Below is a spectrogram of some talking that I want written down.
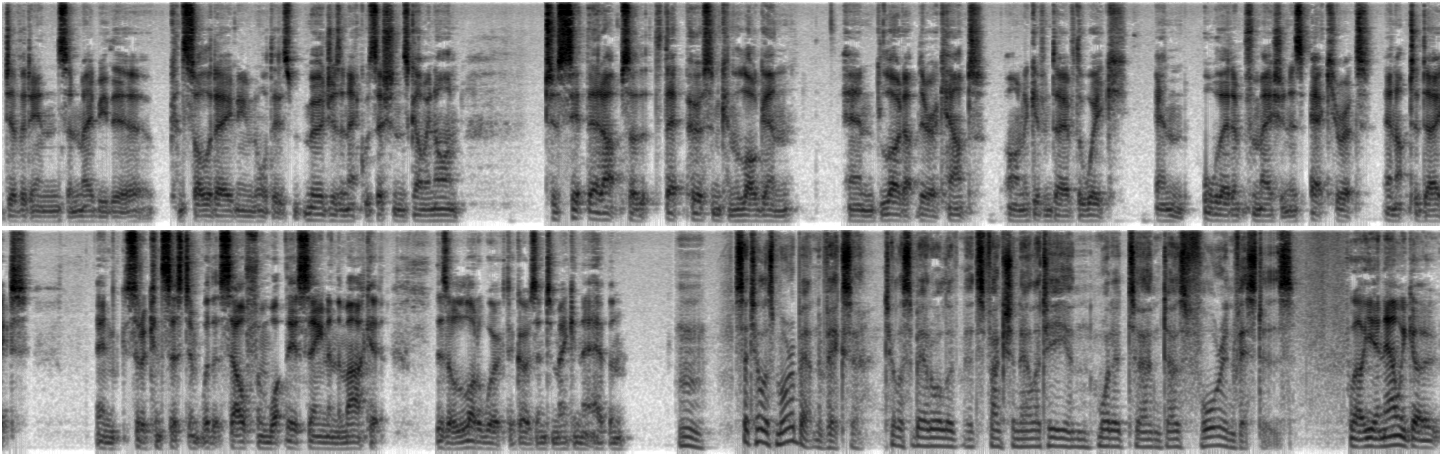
dividends and maybe they're consolidating or there's mergers and acquisitions going on. To set that up so that that person can log in and load up their account on a given day of the week, and all that information is accurate and up to date and sort of consistent with itself and what they're seeing in the market. There's a lot of work that goes into making that happen. Mm. So tell us more about Navexa. Tell us about all of its functionality and what it um, does for investors. Well, yeah, now we go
